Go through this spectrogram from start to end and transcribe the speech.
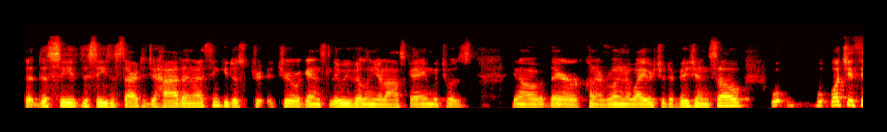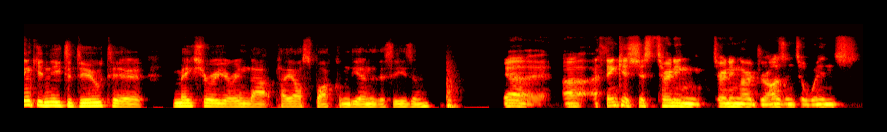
the the, se- the season started you had, and I think you just drew against Louisville in your last game, which was you know they're kind of running away with your division. So, w- what do you think you need to do to make sure you're in that playoff spot come the end of the season? Yeah, uh, I think it's just turning turning our draws into wins.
